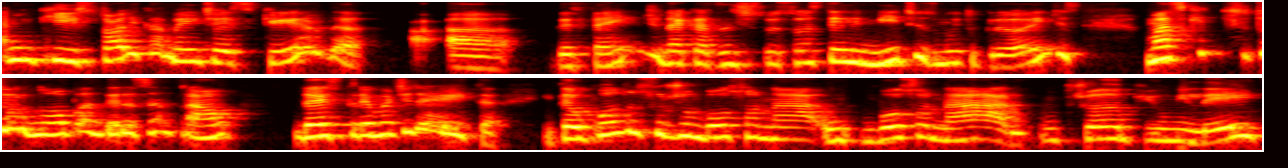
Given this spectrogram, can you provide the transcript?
com que historicamente, a esquerda a, defende, né, que as instituições têm limites muito grandes, mas que se tornou a bandeira central da extrema-direita. Então, quando surge um Bolsonaro, um Bolsonaro, um Trump e um Milley,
